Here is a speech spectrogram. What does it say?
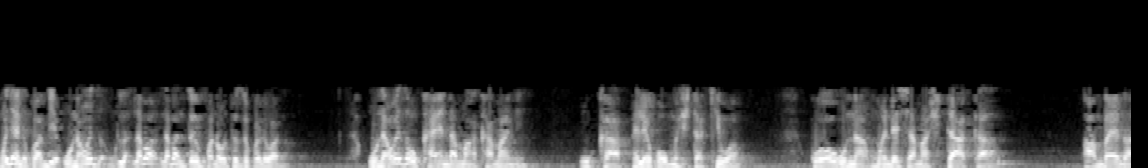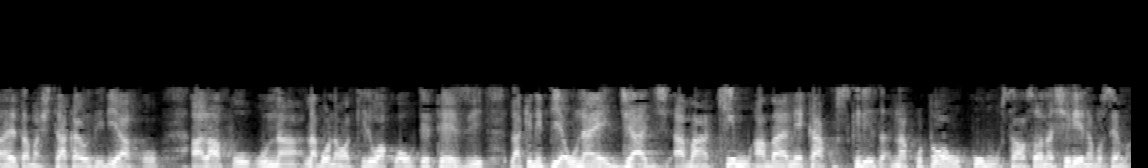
moja nikwambie unaweza labda nitoe mfano huu tuweze kuelewana. Unaweza ukaenda mahakamani ukapelekwa umeshtakiwa kwa hiyo una mwendesha mashtaka ambaye ndo analeta mashtaka yo dhidi yako alafu una labda una wakili wako wa utetezi lakini pia unaye jaji ama hakimu ambaye amekaa kusikiliza na kutoa hukumu sawasawa na sheria inavyosema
